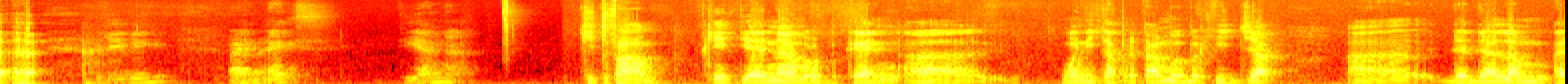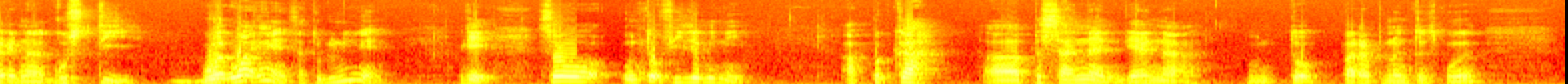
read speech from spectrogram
okay, okay, okay. Alright, next. Tiana. Kita faham. Okay, Tiana merupakan uh, wanita pertama berhijab uh, dalam arena Gusti. Mm-hmm. Worldwide kan? Satu dunia kan? Okay, so untuk filem ini, apakah uh, pesanan Diana untuk para penonton semua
